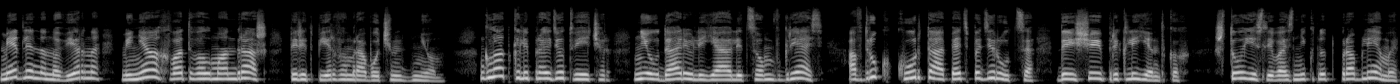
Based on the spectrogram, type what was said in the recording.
Медленно, но верно, меня охватывал мандраж перед первым рабочим днем. Гладко ли пройдет вечер, не ударю ли я лицом в грязь, а вдруг Курта опять подерутся, да еще и при клиентках. Что, если возникнут проблемы,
